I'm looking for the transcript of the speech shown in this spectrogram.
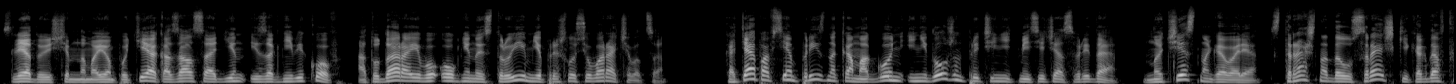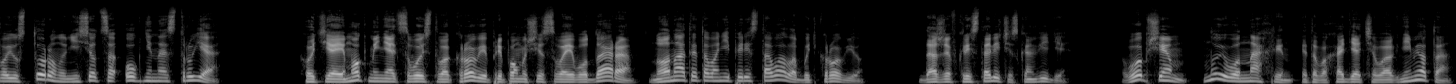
Следующим на моем пути оказался один из огневиков. От удара его огненной струи мне пришлось уворачиваться. Хотя по всем признакам огонь и не должен причинить мне сейчас вреда. Но, честно говоря, страшно до усрачки, когда в твою сторону несется огненная струя. Хоть я и мог менять свойства крови при помощи своего дара, но она от этого не переставала быть кровью. Даже в кристаллическом виде. В общем, ну его нахрен, этого ходячего огнемета,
